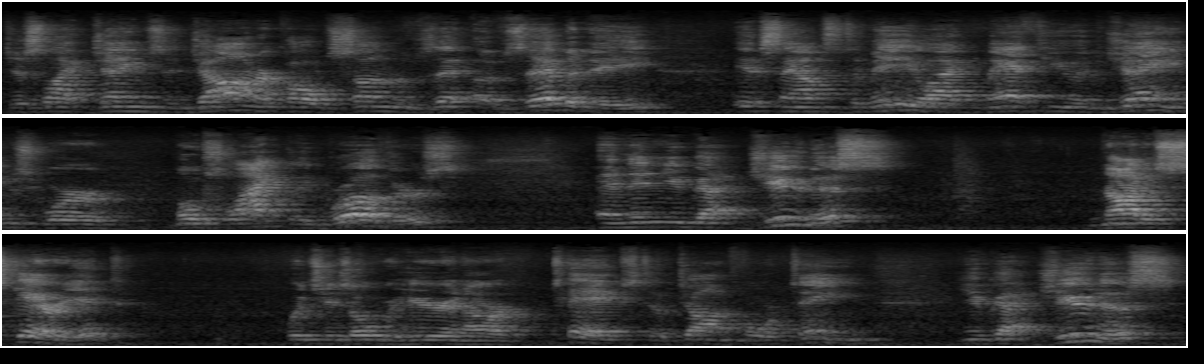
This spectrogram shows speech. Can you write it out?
just like James and John are called sons of, Ze of Zebedee, it sounds to me like Matthew and James were most likely brothers. And then you've got Judas, not Iscariot, which is over here in our text of John 14. You've got Judas,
